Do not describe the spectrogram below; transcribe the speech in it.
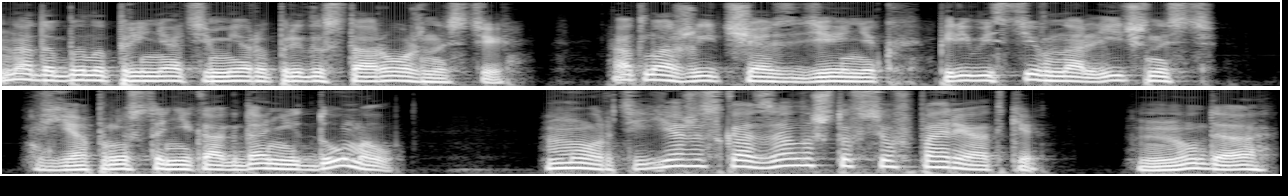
Надо было принять меры предосторожности, отложить часть денег, перевести в наличность. Я просто никогда не думал. Морти, я же сказала, что все в порядке. Ну да.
